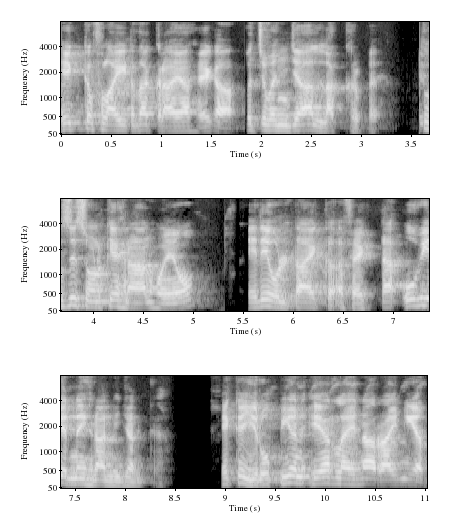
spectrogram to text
ਇੱਕ ਫਲਾਈਟ ਦਾ ਕਿਰਾਇਆ ਹੈਗਾ 55 ਲੱਖ ਰੁਪਏ। ਤੁਸੀਂ ਸੁਣ ਕੇ ਹੈਰਾਨ ਹੋਏ ਹੋ, ਇਹਦੇ ਉਲਟਾ ਇੱਕ ਇਫੈਕਟ ਆ, ਉਹ ਵੀ ਇੰਨਾ ਹੀ ਹੈਰਾਨੀਜਨਕ ਹੈ। ਇੱਕ ਯੂਰੋਪੀਅਨ 에ਅਰਲਾਈਨ ਆ ਰਾਈਨੀਅਰ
